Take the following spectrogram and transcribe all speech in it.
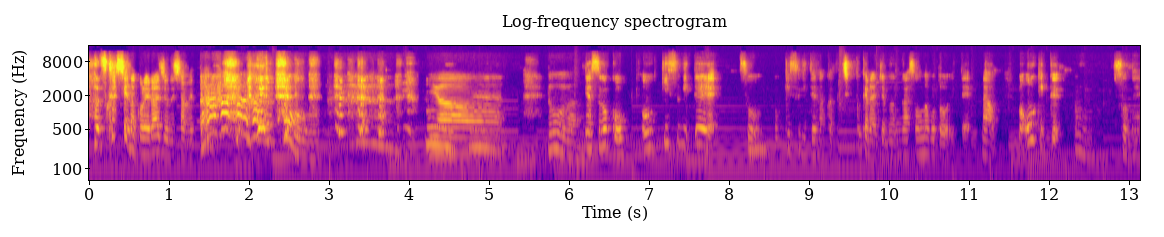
ょっと恥ずかしいなこれラジオで喋って いやー。どうだいやすごくお大きすぎてそう大きすぎてなんかちっぽけな自分がそんなことを言って。な、まあ、大きく、うん、そうね、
